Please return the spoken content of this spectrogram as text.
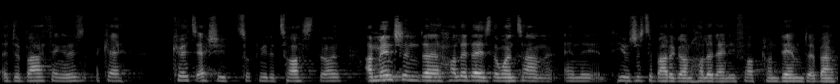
a Dubai thing. okay, Kurt actually took me to task. I mentioned uh, holidays the one time, and the, he was just about to go on holiday, and he felt condemned about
